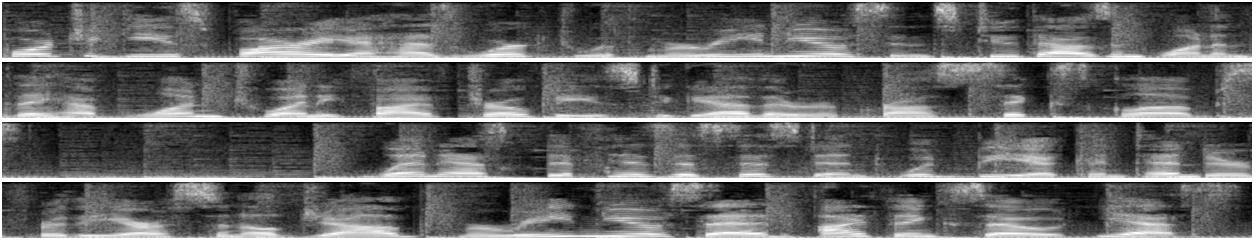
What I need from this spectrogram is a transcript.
Portuguese Faria has worked with Mourinho since 2001 and they have won 25 trophies together across six clubs. When asked if his assistant would be a contender for the Arsenal job, Mourinho said, I think so, yes.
